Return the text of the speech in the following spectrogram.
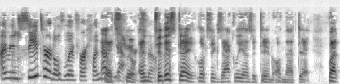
I mean, sea turtles live for hundreds. Oh, that's yeah. true. And so. to this day, it looks exactly as it did on that day. But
